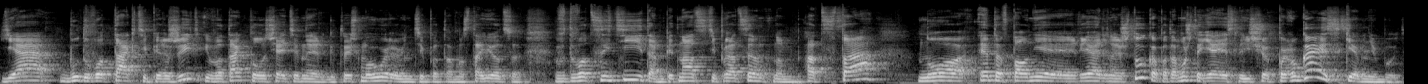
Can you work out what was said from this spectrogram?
я буду вот так теперь жить и вот так получать энергию. То есть мой уровень типа там остается в 20, там 15 процентном от 100, но это вполне реальная штука, потому что я, если еще поругаюсь с кем-нибудь,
